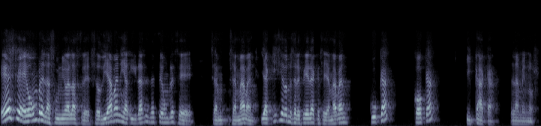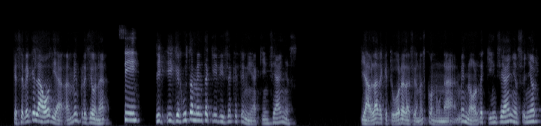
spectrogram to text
ese hombre las unió a las tres, se odiaban y, y gracias a este hombre se, se, se amaban. Y aquí sí es donde se refiere a que se llamaban Cuca, Coca y Caca, la menor. Que se ve que la odia, a mí me impresiona. Sí, Y, y que justamente aquí dice que tenía 15 años. Y habla de que tuvo relaciones con una menor de 15 años, señor.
